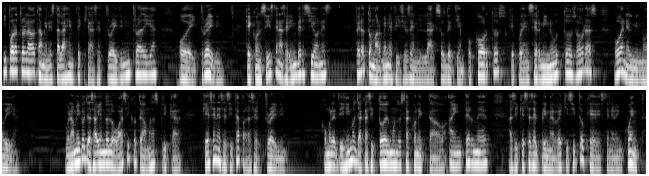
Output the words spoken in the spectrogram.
Y por otro lado también está la gente que hace trading intradía o day trading, que consiste en hacer inversiones pero tomar beneficios en lapsos de tiempo cortos, que pueden ser minutos, horas o en el mismo día. Bueno amigos, ya sabiendo lo básico, te vamos a explicar qué se necesita para hacer trading. Como les dijimos, ya casi todo el mundo está conectado a Internet, así que este es el primer requisito que debes tener en cuenta.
